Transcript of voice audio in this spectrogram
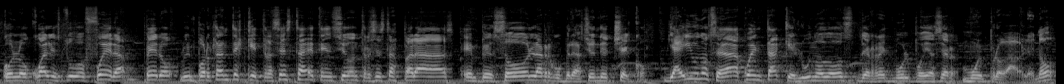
con lo cual estuvo fuera. Pero lo importante es que tras esta detención, tras estas paradas, empezó la recuperación de Checo. Y ahí uno se da cuenta que el 1-2 de Red Bull podía ser muy probable, ¿no?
